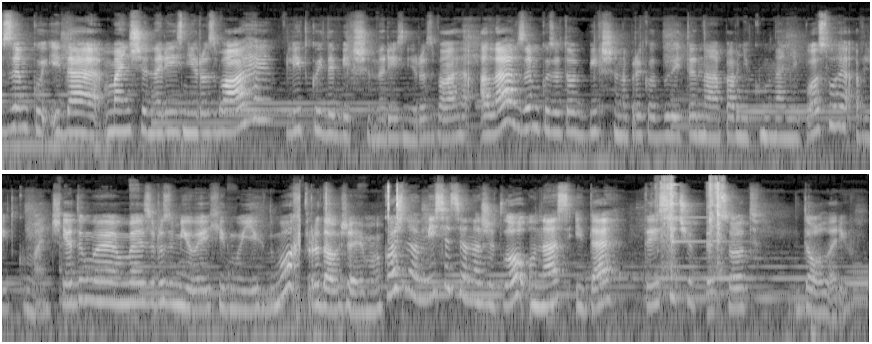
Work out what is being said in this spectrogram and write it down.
взимку йде менше на різні розваги, влітку йде більше на різні розваги, але взимку зато більше, наприклад, буде йти на певні комунальні послуги, а влітку менше. Я думаю, ми зрозуміли хід моїх думок. Продовжуємо. Кожного місяця на житло у нас іде 1500 доларів.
